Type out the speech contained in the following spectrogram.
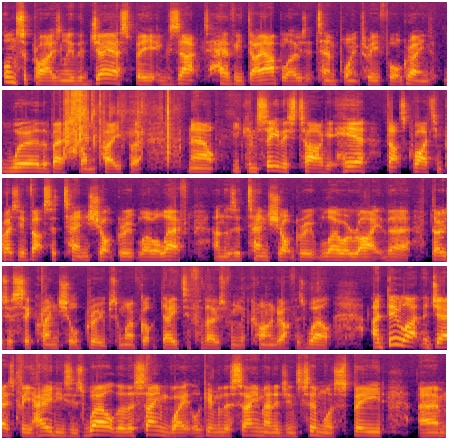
unsurprisingly the JSB exact heavy Diablos at 10.34 grains were the best on paper. Now you can see this target here, that's quite impressive. That's a 10 shot group lower left and there's a 10 shot group lower right there. Those are sequential groups and I've got data for those from the chronograph as well. I do like the JSB Hades as well. They're the same weight, they'll give me the same energy and similar speed. Um,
